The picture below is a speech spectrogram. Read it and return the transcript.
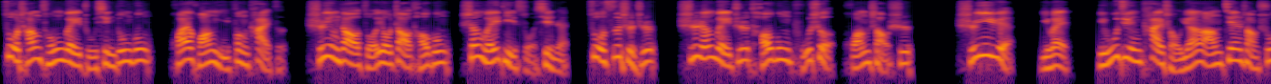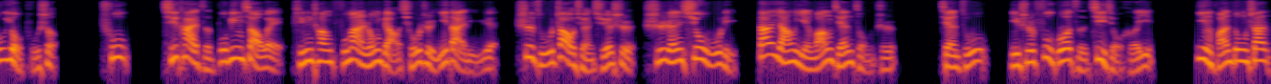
坐常从为主信东宫，怀皇以奉太子。时应召左右赵陶公，身为帝所信任，坐司事之。时人谓之陶公仆射黄少师。十一月，以魏以吴郡太守元昂兼尚书右仆射。初。其太子步兵校尉平昌福曼荣表求至一代礼乐，世祖赵选学士十人修五礼，丹阳尹王简总之。简卒已是复国子祭酒合印，印还东山。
